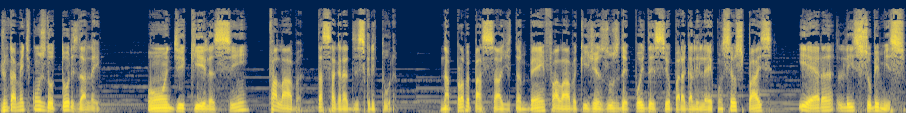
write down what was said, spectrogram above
juntamente com os doutores da lei, onde que ele assim falava da Sagrada Escritura. Na própria passagem também falava que Jesus depois desceu para Galiléia com seus pais e era-lhe submisso.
